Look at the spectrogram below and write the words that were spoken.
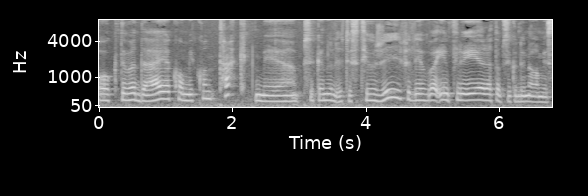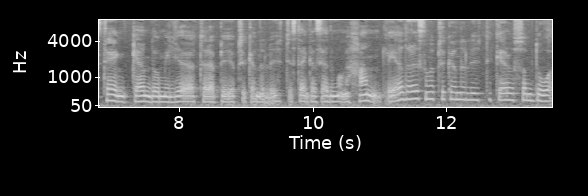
och det var där jag kom i kontakt med psykoanalytisk teori, för det var influerat av psykodynamiskt tänkande och miljöterapi och psykoanalytiskt tänkande. Så jag hade många handledare som var psykoanalytiker och som då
